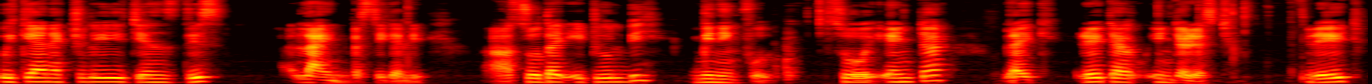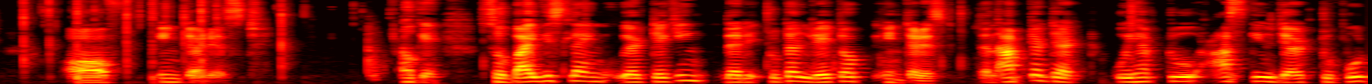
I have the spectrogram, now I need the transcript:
we can actually change this line basically uh, so that it will be meaningful. So enter like rate of interest. Rate of interest. Okay so by this line we are taking the total rate of interest. Then after that we have to ask user to put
